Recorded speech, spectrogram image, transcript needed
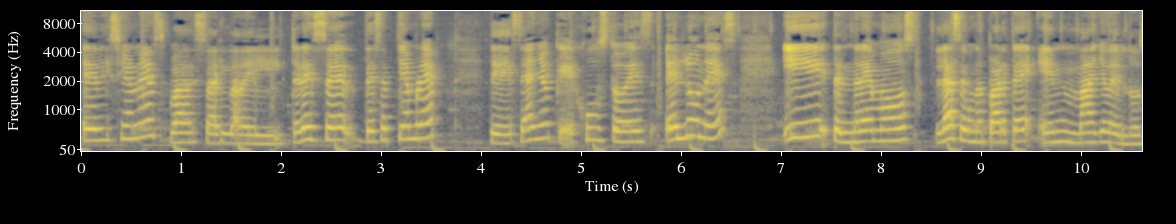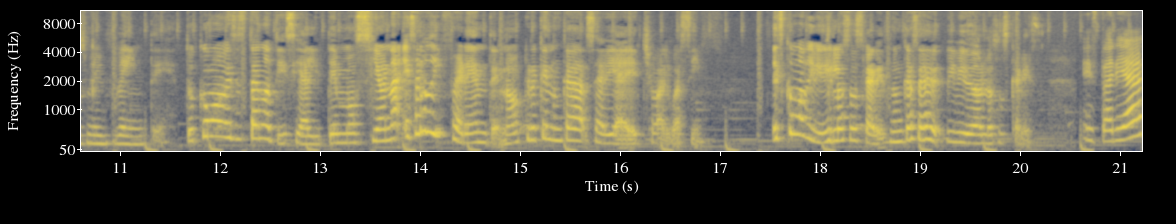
ediciones. Va a estar la del 13 de septiembre de este año, que justo es el lunes. Y tendremos la segunda parte en mayo del 2020. ¿Tú cómo ves esta noticia? ¿Te emociona? Es algo diferente, ¿no? Creo que nunca se había hecho algo así. Es como dividir los Oscars. Nunca se ha dividido los Oscars. Estaría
